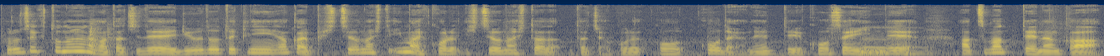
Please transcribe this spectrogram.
プロジェクトのような形で流動的になんかやっぱ必要な人今これ必要な人たちはこれこうこうだよねっていう構成員で集まってなんか、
